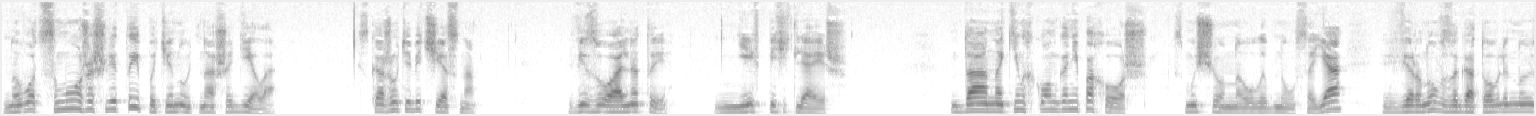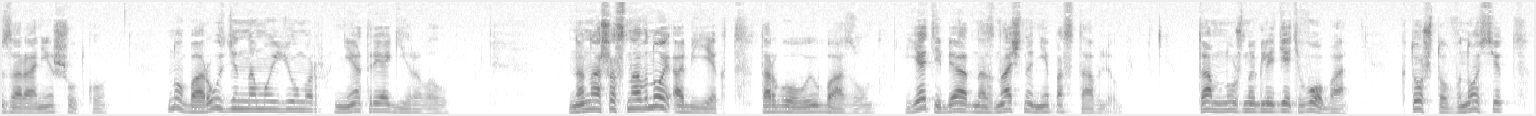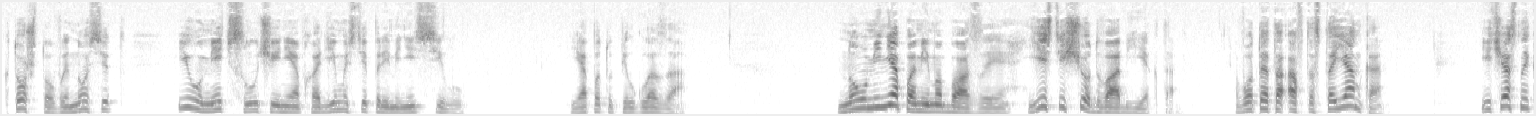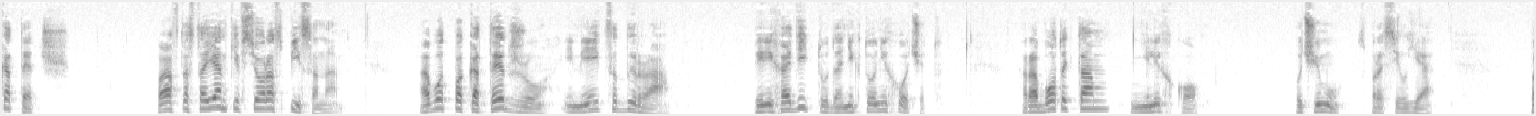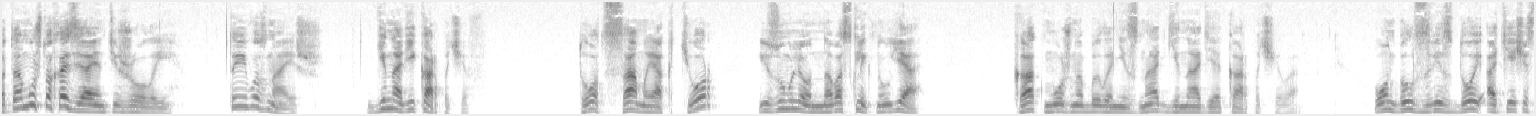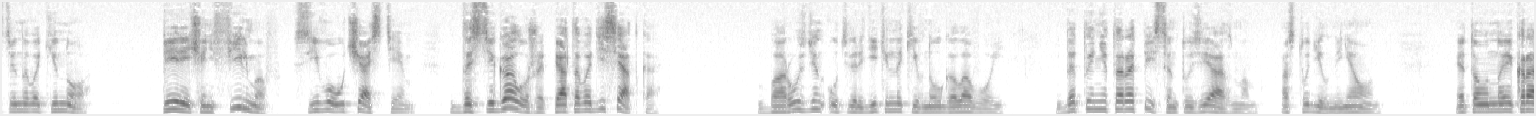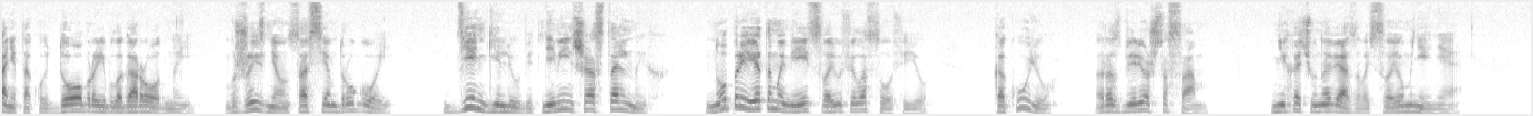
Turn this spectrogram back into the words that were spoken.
Но вот сможешь ли ты потянуть наше дело? Скажу тебе честно, визуально ты не впечатляешь. Да, на Кинг-Конга не похож, смущенно улыбнулся я, вернув заготовленную заранее шутку. Но Боруздин на мой юмор не отреагировал. На наш основной объект, торговую базу, я тебя однозначно не поставлю. Там нужно глядеть в оба, кто что вносит, кто что выносит, и уметь в случае необходимости применить силу. Я потупил глаза. Но у меня помимо базы есть еще два объекта. Вот это автостоянка и частный коттедж. По автостоянке все расписано, а вот по коттеджу имеется дыра. Переходить туда никто не хочет. Работать там нелегко. «Почему?» — спросил я. «Потому что хозяин тяжелый. Ты его знаешь. Геннадий Карпычев». «Тот самый актер?» — изумленно воскликнул я. Как можно было не знать Геннадия Карпычева? Он был звездой отечественного кино. Перечень фильмов с его участием достигал уже пятого десятка. Боруздин утвердительно кивнул головой. «Да ты не торопись с энтузиазмом», — остудил меня он. «Это он на экране такой добрый и благородный. В жизни он совсем другой. Деньги любит не меньше остальных, но при этом имеет свою философию. Какую? Разберешься сам. Не хочу навязывать свое мнение.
